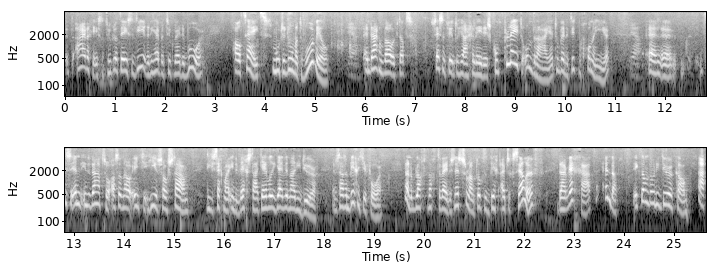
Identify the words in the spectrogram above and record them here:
het aardige is natuurlijk dat deze dieren, die hebben natuurlijk bij de boer altijd moeten doen wat de boer wil. En daarom wou ik dat 26 jaar geleden eens compleet omdraaien. Toen ben ik dit begonnen hier. En eh, het is in- inderdaad zo, als er nou eentje hier zou staan, die zeg maar in de weg staat, jij wil, jij wil naar die deur. En er staat een biggetje voor. Nou, dan wacht- wachten wij dus net zo lang tot het big uit zichzelf daar weggaat. En dat ik dan door die deur kan. Ja,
